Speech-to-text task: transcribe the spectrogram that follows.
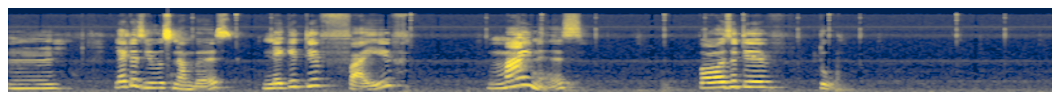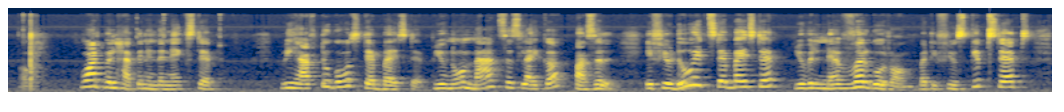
um, let us use numbers negative 5 minus positive 2. Okay. What will happen in the next step? We have to go step by step. You know maths is like a puzzle. If you do it step by step, you will never go wrong. But if you skip steps,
